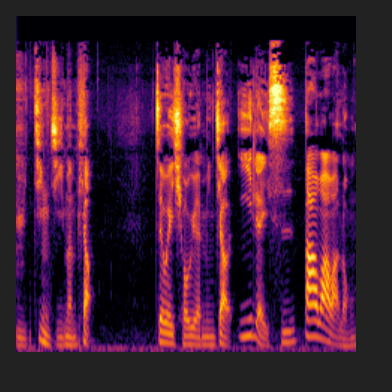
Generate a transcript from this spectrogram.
与晋级门票。这位球员名叫伊蕾丝巴瓦瓦隆，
